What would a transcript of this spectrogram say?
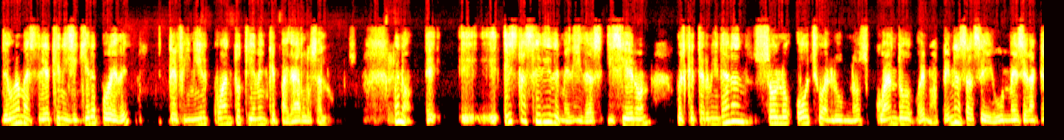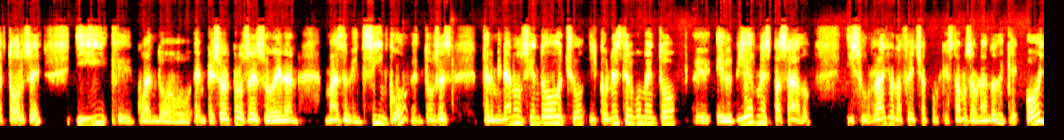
de una maestría que ni siquiera puede definir cuánto tienen que pagar los alumnos. Bueno, eh, esta serie de medidas hicieron pues que terminaran solo ocho alumnos cuando, bueno, apenas hace un mes eran catorce y que cuando empezó el proceso eran más de veinticinco, entonces terminaron siendo ocho y con este argumento eh, el viernes pasado, y subrayo la fecha porque estamos hablando de que hoy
